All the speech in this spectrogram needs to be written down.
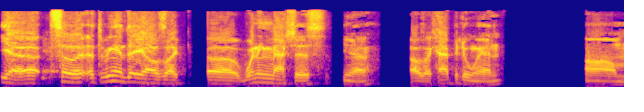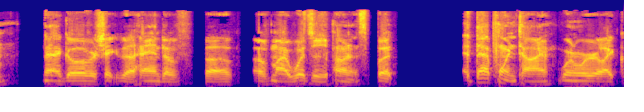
yeah, uh, so at the beginning of the day, I was like uh winning matches. You know, I was like happy to win. Um, and I go over shake the hand of uh, of my Wizards opponents. But at that point in time, when we were like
